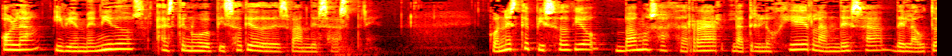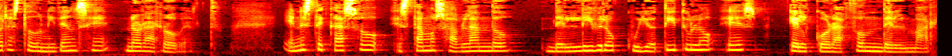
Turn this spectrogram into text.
Hola y bienvenidos a este nuevo episodio de Desván Desastre. Con este episodio vamos a cerrar la trilogía irlandesa de la autora estadounidense Nora Robert. En este caso estamos hablando del libro cuyo título es El corazón del mar.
